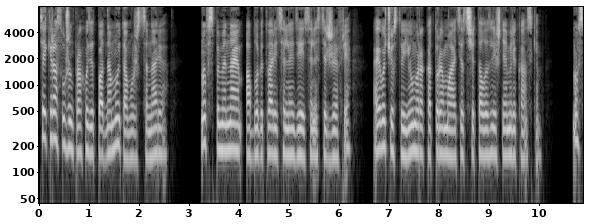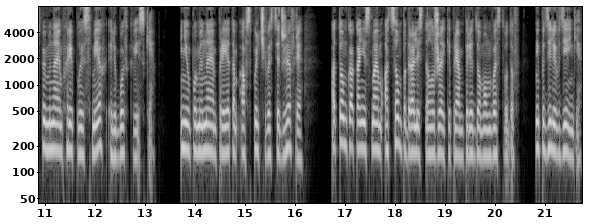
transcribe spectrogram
Всякий раз ужин проходит по одному и тому же сценарию — мы вспоминаем о благотворительной деятельности Джеффри, о его чувстве юмора, которое мой отец считал излишне американским. Мы вспоминаем хриплый смех и любовь к виске. И не упоминаем при этом о вспыльчивости Джеффри, о том, как они с моим отцом подрались на лужайке прямо перед домом Вествудов, не поделив деньги,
